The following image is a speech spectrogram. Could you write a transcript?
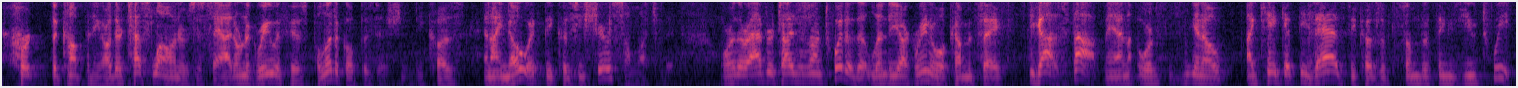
hurt the company? Are there Tesla owners who say I don't agree with his political position because, and I know it because he shares so much of it? Or are there advertisers on Twitter that Linda Yaccarino will come and say, "You got to stop, man," or you know, I can't get these ads because of some of the things you tweet.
